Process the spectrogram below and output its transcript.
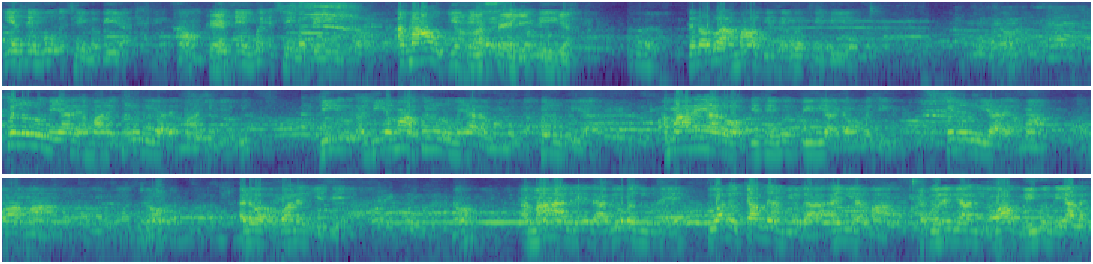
ပြင်ဆင်ဖို့အချိန်မပေးတာနော်ပြင်ဆင်ဝတ်အချိန်မပေးဘူးအမားကိုပြင်ဆင်အမဝတ်အဆယ်ချိန်မလေးပေးဦးဗျဘူးကျွန်တော်တို့ကအမားကိုပြင်ဆင်ဝတ်အချိန်ပေးတယ်နော်ခွင့်လို့လို့မရတဲ့အမားနဲ့ခွင့်လို့လို့ရတဲ့အမားရှိတယ်ဒီဒီအမားခွင့်လို့လို့မရတာမှမဟုတ်တာခွင့်လို့လို့ရတယ် အမားတွေကတော့ပြင်ဆင်ဝတ်ပေးရအကြောင်းမရှိဘူးခွင့်လို့လို့ရတဲ့အမားအပါအမားနော်အဲ့တော့အပွားလည်းပြင်ဆင်နော်အမကလည်းဒါပြောမှဆိုတယ်သူကတော့ကြောက်လန့်ပြီးတော့ဒါအဲ့ဒီကတော့အကွယ်လေးပြားစီအမကမေးခွင့်မရလိုက်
